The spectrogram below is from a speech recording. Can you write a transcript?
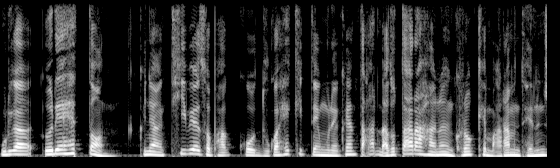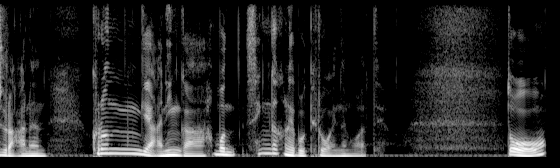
우리가 의뢰했던 그냥 TV에서 봤고 누가 했기 때문에 그냥 따, 나도 따라하는 그렇게 말하면 되는 줄 아는 그런 게 아닌가 한번 생각을 해볼 필요가 있는 것 같아요. 또,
